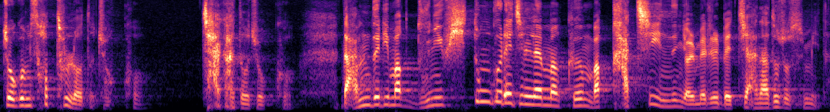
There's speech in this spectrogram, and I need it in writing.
조금 서툴러도 좋고 작아도 좋고 남들이 막 눈이 휘둥그레질 만큼 막 가치 있는 열매를 맺지 않아도 좋습니다.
